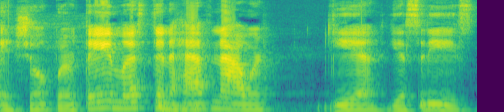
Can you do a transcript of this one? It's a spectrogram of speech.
It's your birthday in less than a half an hour. Yeah, yes it is.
